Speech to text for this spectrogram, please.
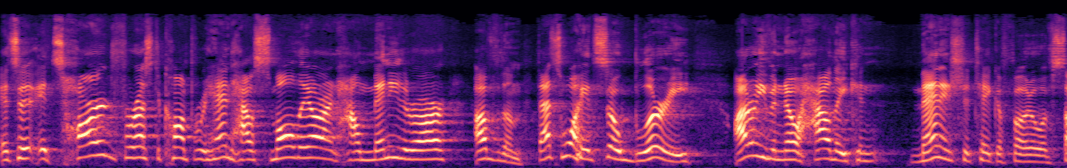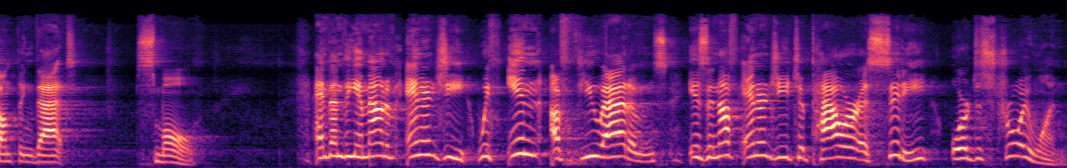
It's, a, it's hard for us to comprehend how small they are and how many there are of them. That's why it's so blurry. I don't even know how they can manage to take a photo of something that small. And then the amount of energy within a few atoms is enough energy to power a city or destroy one.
